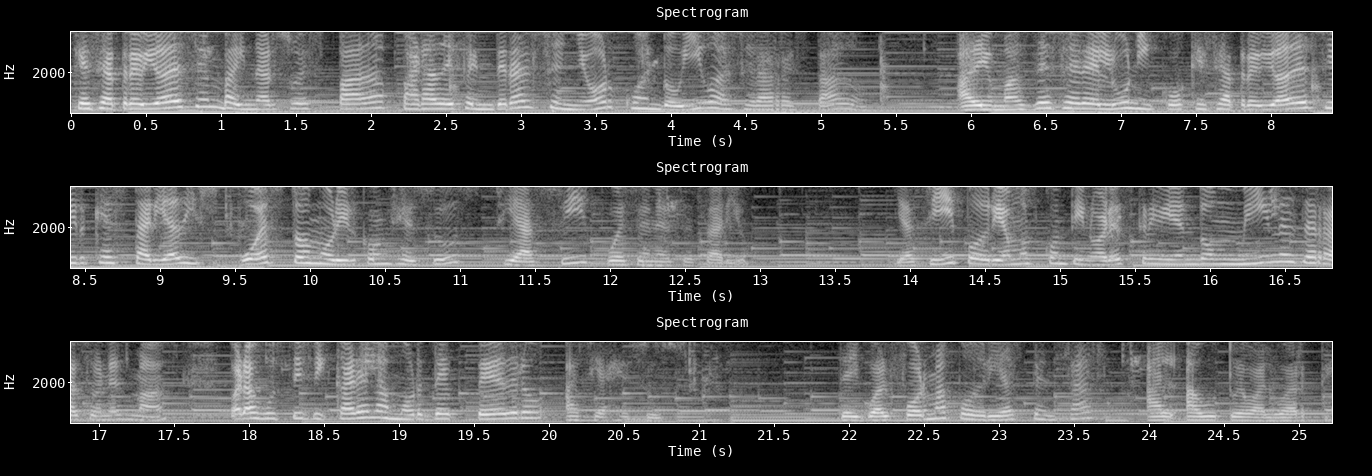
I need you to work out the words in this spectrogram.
que se atrevió a desenvainar su espada para defender al Señor cuando iba a ser arrestado además de ser el único que se atrevió a decir que estaría dispuesto a morir con Jesús si así fuese necesario. Y así podríamos continuar escribiendo miles de razones más para justificar el amor de Pedro hacia Jesús. De igual forma podrías pensar, al autoevaluarte,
